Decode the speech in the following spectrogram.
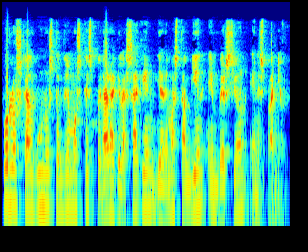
por los que algunos tendremos que esperar a que la saquen y además también en versión en español.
